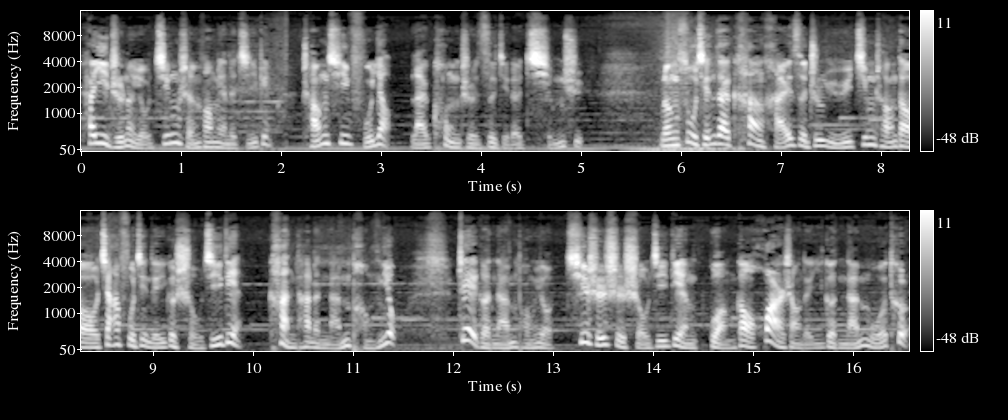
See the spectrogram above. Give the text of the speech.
她一直呢有精神方面的疾病，长期服药来控制自己的情绪。冷素琴在看孩子之余，经常到家附近的一个手机店看她的男朋友。这个男朋友其实是手机店广告画上的一个男模特。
